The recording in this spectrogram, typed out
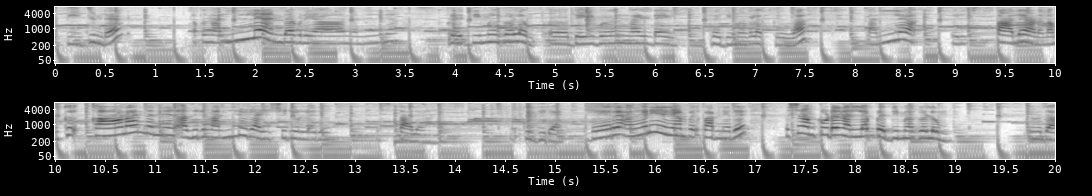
എത്തിയിട്ടുണ്ട്. അപ്പോൾ നല്ല എന്താ പറയുക നല്ല പ്രതിമകളും ദൈവങ്ങളുടെ പ്രതിമകളൊക്കെ ഉള്ള നല്ല ഒരു സ്ഥലമാണ്. നമുക്ക് കാണാൻ തന്നെ അതൊരു നല്ലൊരു ഐശ്വര്യമുള്ളൊരു സ്ഥലമാണ് കുതിരാൻ. വേറെ അങ്ങനെയാണ് ഞാൻ പറഞ്ഞത്. പക്ഷെ നമുക്കിവിടെ നല്ല പ്രതിമകളും ഇതാ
